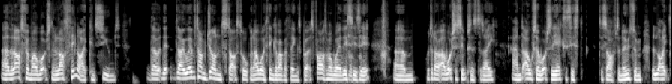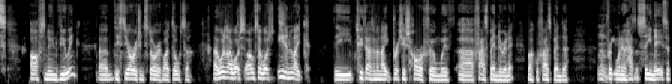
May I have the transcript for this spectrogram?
uh, the last film I watched, and the last thing I consumed, though, though every time John starts talking, I always think of other things. But as far as I'm aware, this is it. Um, what did I? I watched The Simpsons today, and I also watched The Exorcist this afternoon. Some light afternoon viewing. Um, this the origin story of my daughter uh, what did I watch? I also watched Eden Lake, the 2008 British horror film with uh, Fassbender in it, Michael Fassbender. Mm. For anyone who hasn't seen it, it's a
